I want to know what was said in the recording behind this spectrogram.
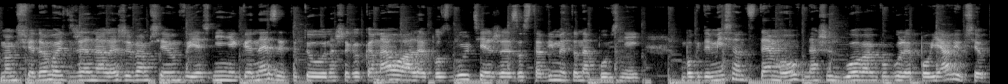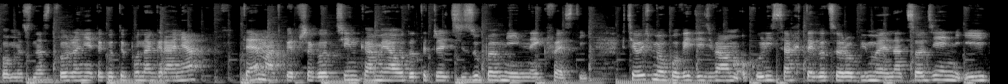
Mam świadomość, że należy Wam się wyjaśnienie genezy tytułu naszego kanału, ale pozwólcie, że zostawimy to na później, bo gdy miesiąc temu w naszych głowach w ogóle pojawił się pomysł na stworzenie tego typu nagrania, temat pierwszego odcinka miał dotyczyć zupełnie innej kwestii. Chciałyśmy opowiedzieć Wam o kulisach tego, co robimy na co dzień i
